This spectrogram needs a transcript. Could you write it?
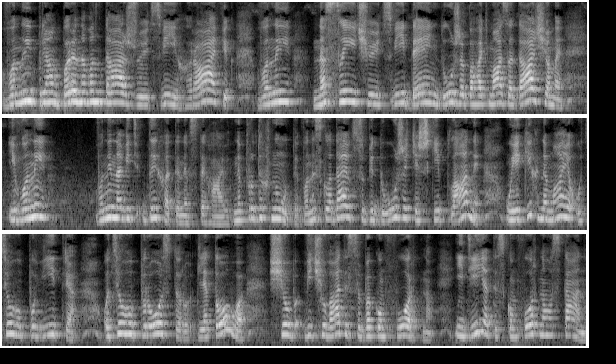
вони прям перенавантажують свій графік, вони насичують свій день дуже багатьма задачами, і вони вони навіть дихати не встигають, не продихнути. Вони складають собі дуже тяжкі плани, у яких немає оцього повітря, оцього простору для того, щоб відчувати себе комфортно і діяти з комфортного стану.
